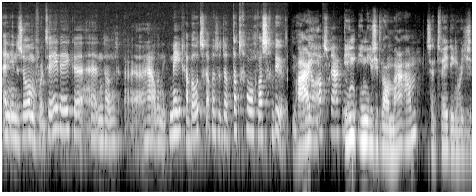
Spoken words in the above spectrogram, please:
En in de zomer voor twee weken. En dan eh, haalde ik mega boodschappen, zodat dat gewoon was gebeurd. Maar Wel afspraken in, in je zit wel een maar aan. Het zijn twee dingen wat je...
